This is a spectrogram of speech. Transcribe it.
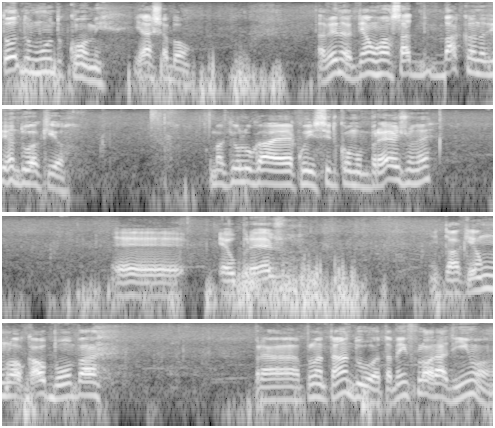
Todo mundo come e acha bom. Tá vendo? Tem um roçado bacana de andu aqui, ó. Como aqui o lugar é conhecido como brejo, né? É, é o brejo. Então aqui é um local bom para para plantar andu, ó. Tá bem floradinho, ó.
